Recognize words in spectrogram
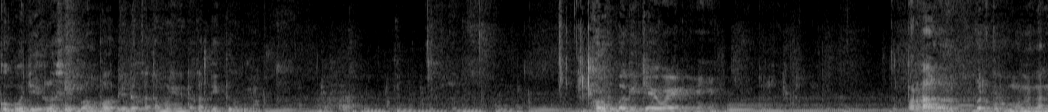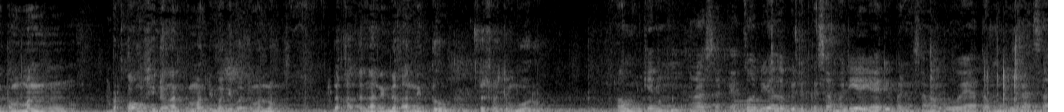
kok gue jelas ya bang kalau dia dekat sama ini dekat itu gitu. Kalau sebagai cewek nih, pernah nggak lo berkerumun dengan temen, berkongsi dengan teman tiba-tiba temen lu dekat dengan ini dekat itu, terus lu cemburu? Oh mungkin ngerasa kayak kok dia lebih deket sama dia ya dibanding sama gue? Atau mungkin ngerasa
